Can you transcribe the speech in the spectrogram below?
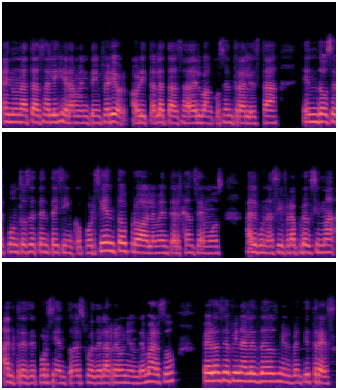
en una tasa ligeramente inferior. Ahorita la tasa del Banco Central está en 12.75%, probablemente alcancemos alguna cifra próxima al 13% después de la reunión de marzo, pero hacia finales de 2023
